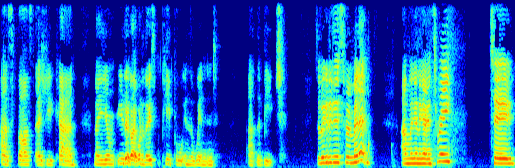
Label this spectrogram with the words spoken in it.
as fast as you can. Now you you look like one of those people in the wind at the beach. So we're going to do this for a minute and we're going to go in three, two,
